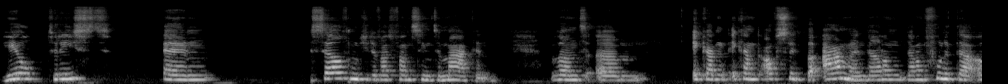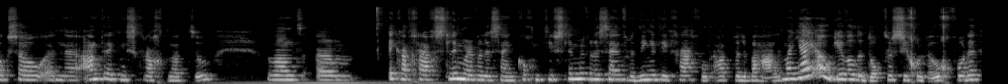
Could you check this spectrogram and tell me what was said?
heel triest. En zelf moet je er wat van zien te maken. Want ehm, ik, kan, ik kan het absoluut beamen en daarom, daarom voel ik daar ook zo een eh, aantrekkingskracht naartoe. Want ehm, ik had graag slimmer willen zijn, cognitief slimmer willen zijn voor de dingen die ik graag had willen behalen. Maar jij ook, jij wilde dokter, psycholoog worden.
